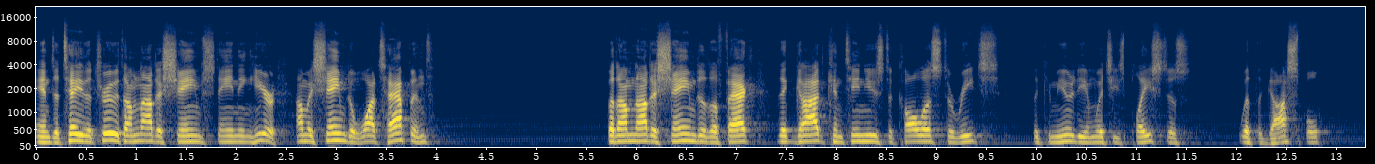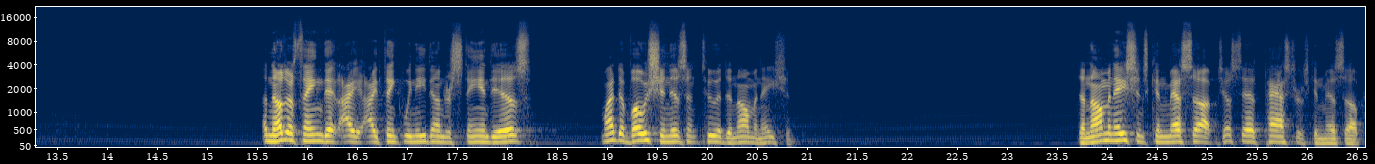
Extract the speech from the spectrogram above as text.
And to tell you the truth, I'm not ashamed standing here. I'm ashamed of what's happened, but I'm not ashamed of the fact that God continues to call us to reach the community in which He's placed us with the gospel. Another thing that I, I think we need to understand is my devotion isn't to a denomination. Denominations can mess up just as pastors can mess up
